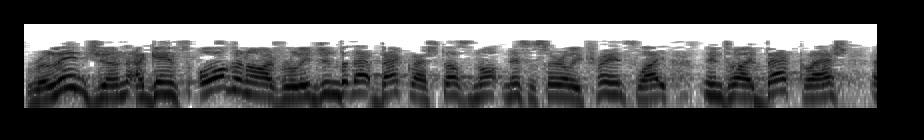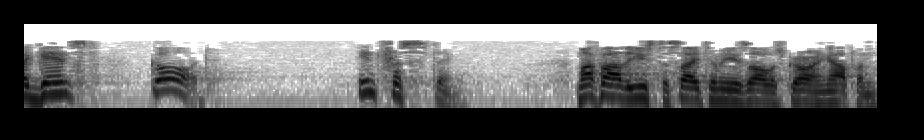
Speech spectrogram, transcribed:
religion, against organised religion, but that backlash does not necessarily translate into a backlash against God. Interesting. My father used to say to me as I was growing up, and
